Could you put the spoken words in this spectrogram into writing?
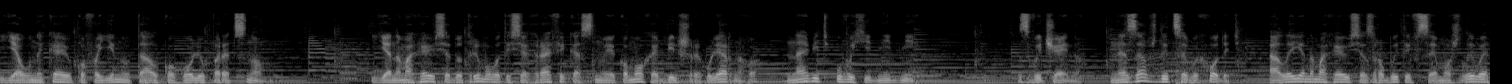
Я уникаю кофеїну та алкоголю перед сном. Я намагаюся дотримуватися графіка сну якомога більш регулярного, навіть у вихідні дні. Звичайно, не завжди це виходить, але я намагаюся зробити все можливе,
